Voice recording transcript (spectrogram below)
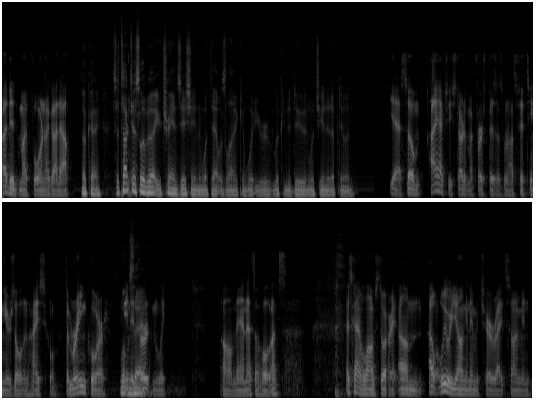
I did my four and I got out. Okay, so talk to us a little bit about your transition and what that was like, and what you were looking to do, and what you ended up doing. Yeah, so I actually started my first business when I was 15 years old in high school. The Marine Corps what inadvertently. Oh man, that's a whole that's that's kind of a long story. Um, I, we were young and immature, right? So I mean,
